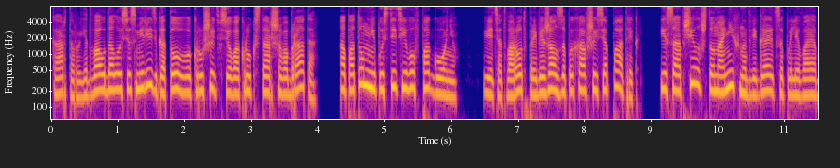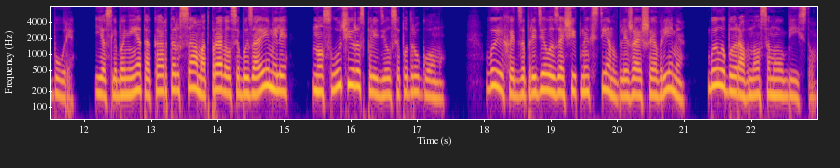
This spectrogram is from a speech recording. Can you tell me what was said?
Картеру едва удалось усмирить готового крушить все вокруг старшего брата, а потом не пустить его в погоню, ведь от ворот прибежал запыхавшийся Патрик и сообщил, что на них надвигается пылевая буря. Если бы не это, Картер сам отправился бы за Эмили, но случай распорядился по-другому. Выехать за пределы защитных стен в ближайшее время было бы равно самоубийству.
